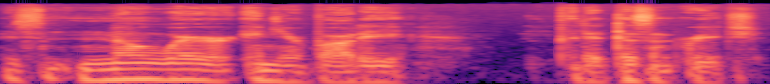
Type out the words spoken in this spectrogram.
There's nowhere in your body that it doesn't reach.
